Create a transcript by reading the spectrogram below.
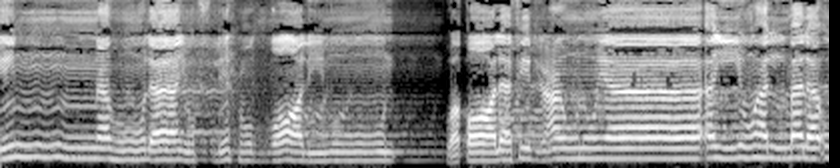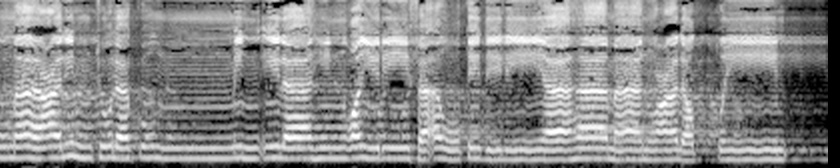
إنه لا يفلح الظالمون. وقال فرعون يا أيها الملأ ما علمت لكم من إله غيري فأوقد لي يا هامان على الطين.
